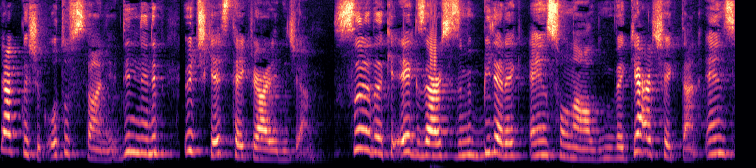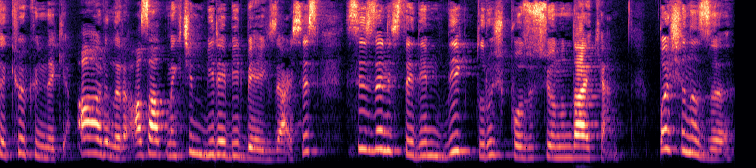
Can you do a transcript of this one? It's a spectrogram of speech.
yaklaşık 30 saniye dinlenip 3 kez tekrar edeceğim. Sıradaki egzersizimi bilerek en son aldım ve gerçekten ense kökündeki ağrıları azaltmak için birebir bir egzersiz. Sizden istediğim dik duruş pozisyonundayken başınızı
